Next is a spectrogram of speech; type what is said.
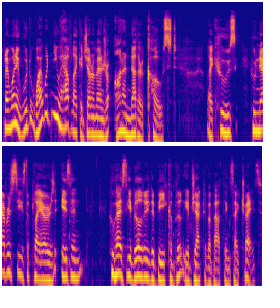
But I'm wondering, would, why wouldn't you have like a general manager on another coast, like who's who never sees the players, isn't who has the ability to be completely objective about things like trades?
